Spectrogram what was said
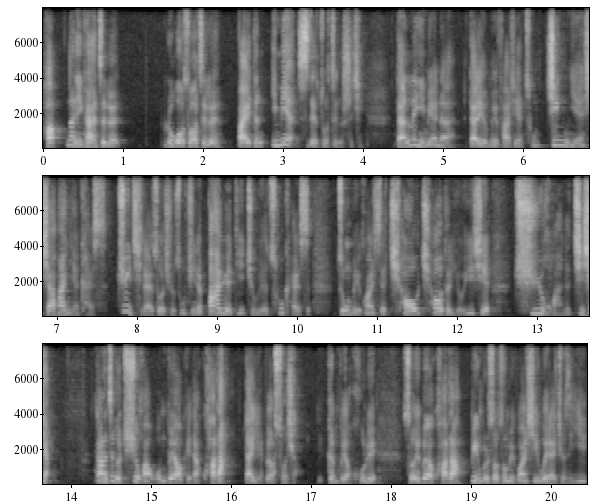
好，那你看这个，如果说这个拜登一面是在做这个事情，但另一面呢，大家有没有发现，从今年下半年开始，具体来说，就从今年八月底九月初开始，中美关系在悄悄的有一些趋缓的迹象。当然，这个趋缓我们不要给它夸大，但也不要缩小，更不要忽略。所谓不要夸大，并不是说中美关系未来就是一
